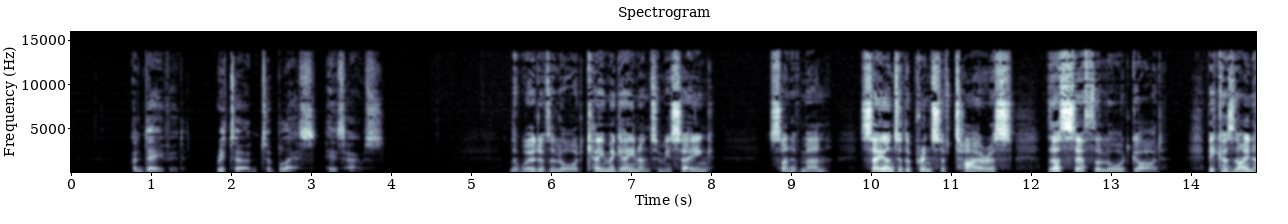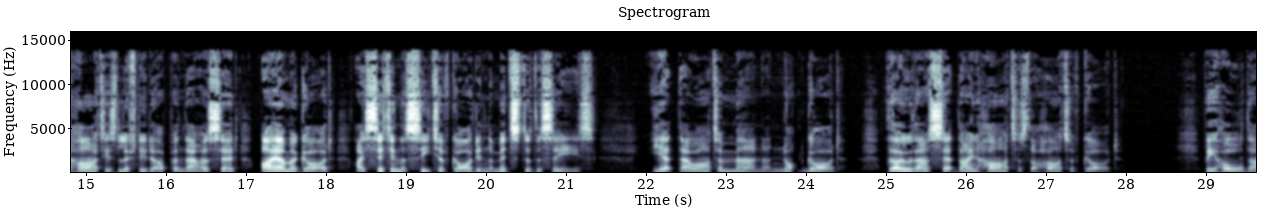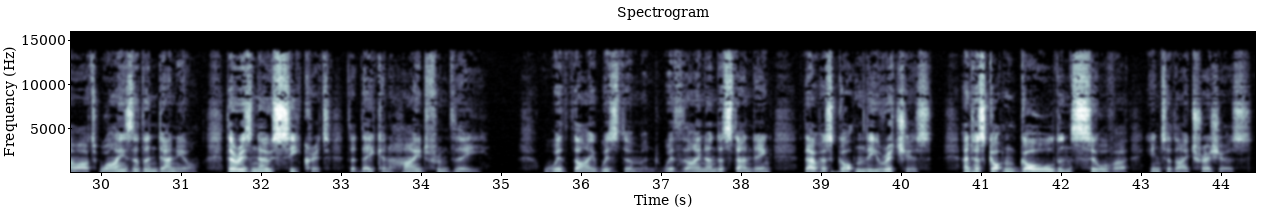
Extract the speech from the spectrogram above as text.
And David returned to bless his house. The word of the Lord came again unto me, saying, Son of man, say unto the prince of Tyrus, Thus saith the Lord God, Because thine heart is lifted up, and thou hast said, I am a God, I sit in the seat of God in the midst of the seas, yet thou art a man, and not God though thou set thine heart as the heart of God. Behold, thou art wiser than Daniel. There is no secret that they can hide from thee. With thy wisdom and with thine understanding thou hast gotten thee riches, and hast gotten gold and silver into thy treasures.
